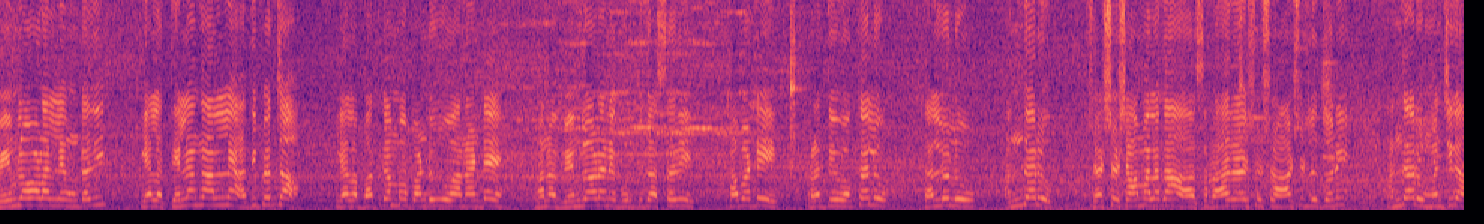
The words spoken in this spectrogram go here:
వేములవాడలనే ఉంటుంది. ఇలా తెలంగాణలోనే అతిపెద్ద ఇలా బతుకమ్మ పండుగ అని అంటే మన వేములవాడనే గుర్తుకొస్తుంది. కాబట్టి ప్రతి ఒక్కరు తల్లులు అందరూ సస్యశ్యామలుగా రాజరాజ ఆశీస్సులతోని అందరూ మంచిగా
